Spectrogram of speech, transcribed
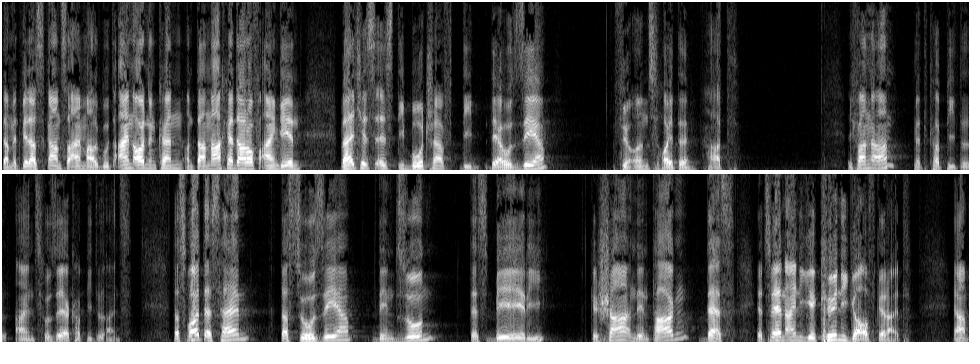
damit wir das Ganze einmal gut einordnen können und dann nachher darauf eingehen, welches ist die Botschaft, die der Hosea für uns heute hat. Ich fange an mit Kapitel 1, Hosea Kapitel 1. Das Wort des Herrn, das zu Hosea, den Sohn des Beeri, geschah in den Tagen des. Jetzt werden einige Könige aufgereiht. Ja,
